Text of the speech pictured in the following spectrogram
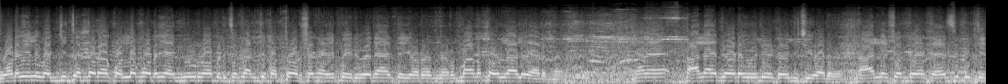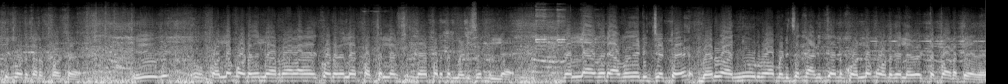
കോടതിയിൽ വഞ്ചിച്ചെന്താ പറയുക കൊല്ലം കോടതി അഞ്ഞൂറ് രൂപ പിടിച്ച് കാണിച്ച് പത്ത് വർഷം കഴിയുമ്പോൾ ഇരുപതിനായിരത്തി ഒരു നിർമ്മാണ തൊഴിലാളിയായിരുന്നു. ഞാൻ നാലായിരം രൂപയുടെ കൂലി ഡെയിലി ചെയ്യുമായിരുന്നു. നാല് ലക്ഷം രൂപ കെ എസ് ബി ചെറ്റിക്കൊടുത്ത കൊടുത്ത റിപ്പോർട്ട്. ഈ കൊല്ലം കോടതിയിൽ എറണാകുളം ഹൈക്കോടതിയിൽ പത്ത് ലക്ഷം രൂപ മെഡിസിൻ ബില്ല് ഇതെല്ലാം അവർ അപകരിച്ചിട്ട് വെറും അഞ്ഞൂറ് രൂപ മെഡിസിൻ കാണിച്ചാണ് കൊല്ലം കോടതിയിലെ വെട്ടിപ്പ് നടത്തിയത്.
